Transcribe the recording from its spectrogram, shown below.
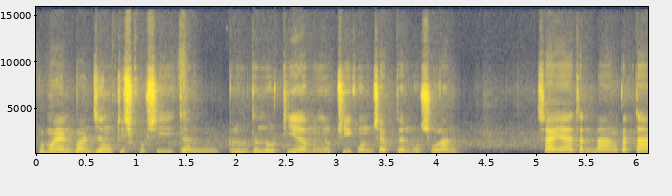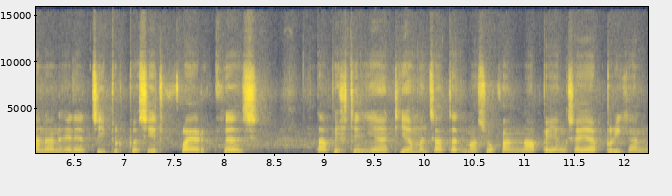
Lumayan panjang diskusi dan belum tentu dia menyetujui konsep dan usulan. Saya tentang ketahanan energi berbasis flare gas tapi setidaknya dia mencatat masukan apa yang saya berikan.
